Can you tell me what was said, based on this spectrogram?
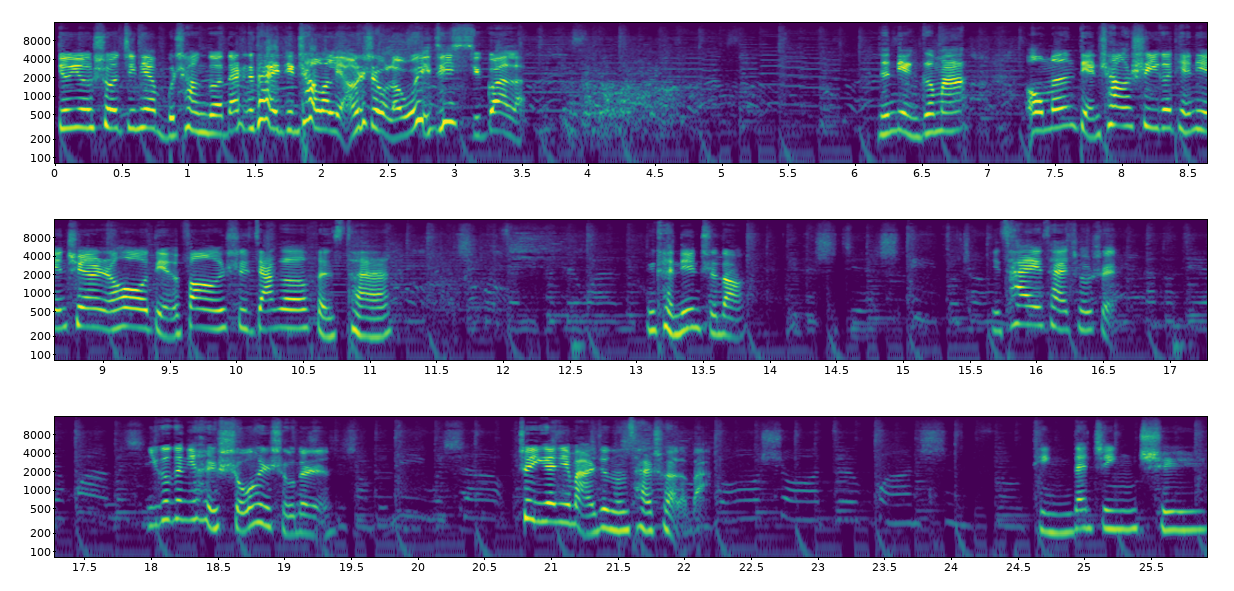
悠悠说今天不唱歌，但是他已经唱了两首了，我已经习惯了。能点歌吗？我们点唱是一个甜甜圈，然后点放是加个粉丝团。你肯定知道，你猜一猜，秋水，一个跟你很熟很熟的人。这应该你马上就能猜出来了吧？听得进去。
